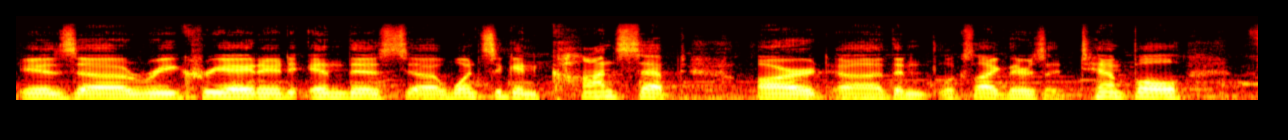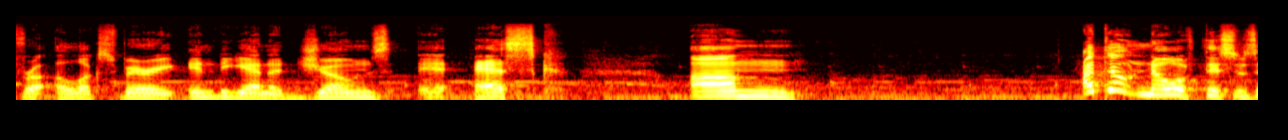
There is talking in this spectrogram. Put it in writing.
is uh, recreated in this uh, once again concept art. Uh, then looks like there's a temple. For, uh, looks very Indiana Jones esque. Um, I don't know if this is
